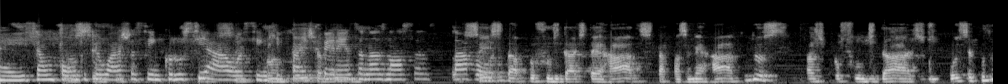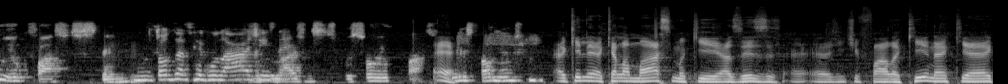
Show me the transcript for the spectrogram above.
É, esse é um ponto que eu acho assim crucial, assim, que faz diferença também, nas nossas lavouras. Não sei se a profundidade está errada, se está fazendo errado, tudo as de profundidade, depois é tudo eu que faço sistema. Todas as regulagens, as né? regulagens né? essas coisas sou eu que faço. É, Eles estão mesmo. Aquele, aquela máxima que às vezes é, é, a gente fala aqui, né, que é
